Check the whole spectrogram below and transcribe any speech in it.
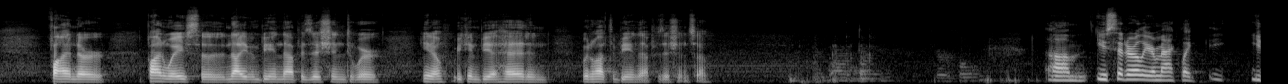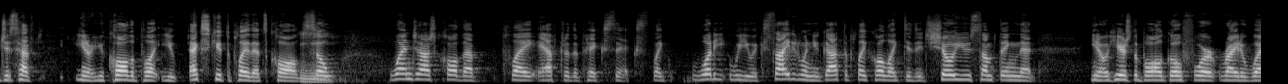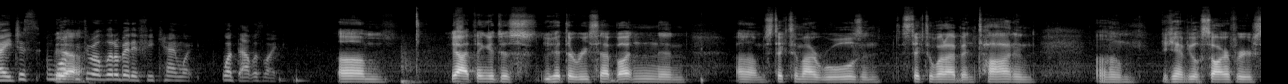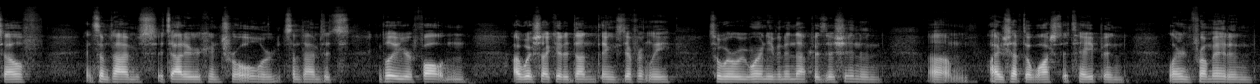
find our find ways to not even be in that position to where you know we can be ahead and we don't have to be in that position. So. Um, you said earlier, Mac, like you just have to, you know, you call the play, you execute the play that's called. Mm-hmm. So when Josh called that play after the pick six, like, what, you- were you excited when you got the play call? Like, did it show you something that, you know, here's the ball, go for it right away? Just walk Yeah. me through a little bit, if you can, what, what that was like. Um, yeah, I think it just you hit the reset button and um, stick to my rules and stick to what I've been taught, and um, you can't feel sorry for yourself. And sometimes it's out of your control, or sometimes it's completely your fault. And I wish I could have done things differently, so where we weren't even in that position. And um, I just have to watch the tape and learn from it. And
